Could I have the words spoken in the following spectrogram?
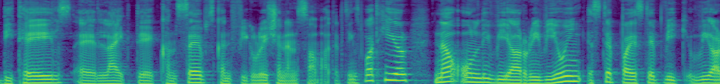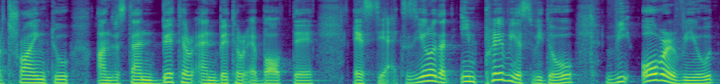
details uh, like the concepts configuration and some other things. But here now only we are reviewing step by step we, we are trying to understand better and better about the SD access. You know that in previous video we overviewed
